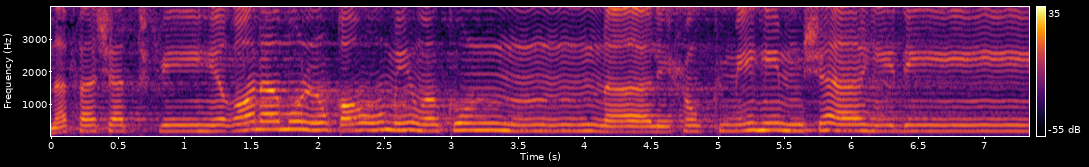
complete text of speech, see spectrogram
نفشت فيه غنم القوم وكنا لحكمهم شاهدين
